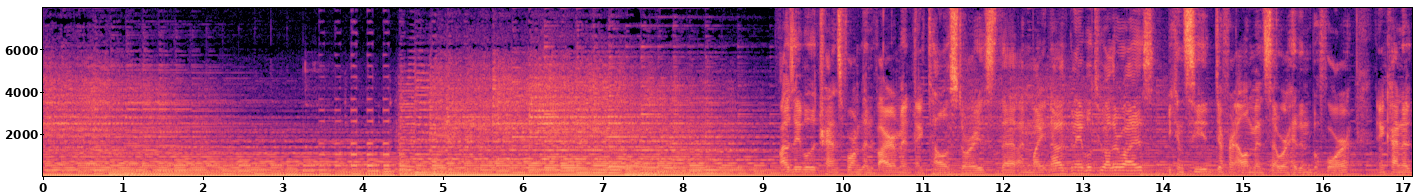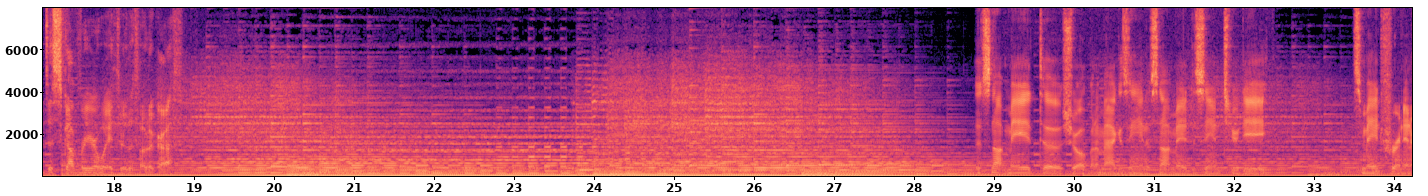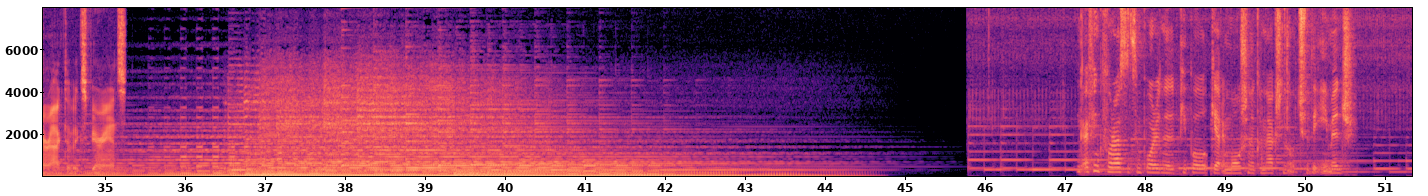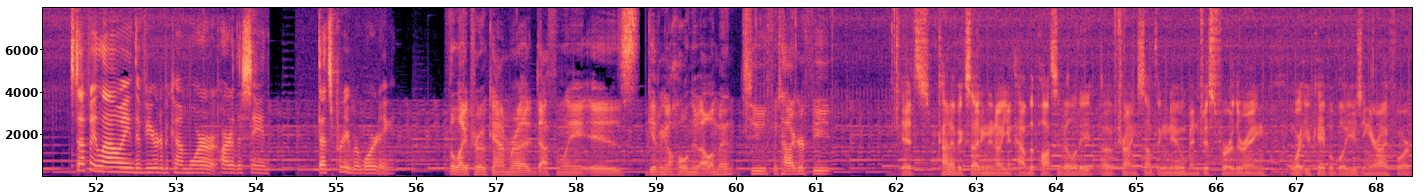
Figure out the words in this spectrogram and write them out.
Was able to transform the environment and tell stories that I might not have been able to otherwise. You can see different elements that were hidden before and kind of discover your way through the photograph. It's not made to show up in a magazine, it's not made to see in 2D. It's made for an interactive experience. Think for us it's important that people get emotional connection to the image. It's definitely allowing the viewer to become more part of the scene. That's pretty rewarding. The Lytro camera definitely is giving a whole new element to photography. It's kind of exciting to know you have the possibility of trying something new and just furthering what you're capable of using your eye for.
